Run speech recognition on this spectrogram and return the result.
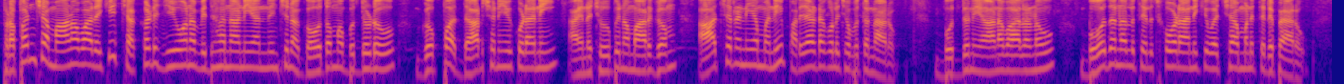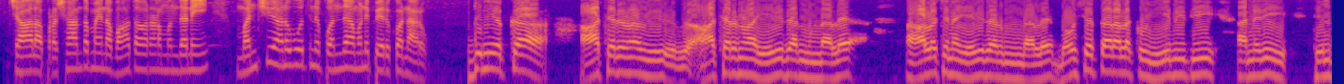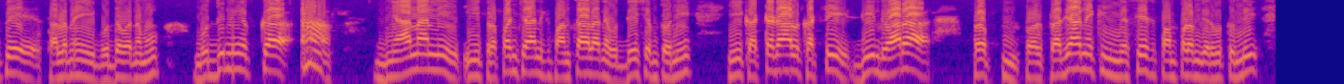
ప్రపంచ మానవాళికి చక్కటి జీవన విధానాన్ని అందించిన గౌతమ బుద్ధుడు గొప్ప దార్శనీయుకుడని ఆయన చూపిన మార్గం ఆచరణీయమని పర్యాటకులు చెబుతున్నారు. బుద్ధుని ఆనవాలను బోధనలు తెలుసుకోవడానికి వచ్చామని తెలిపారు. చాలా ప్రశాంతమైన వాతావరణం ఉందని మంచి అనుభూతిని పొందామని పేర్కొన్నారు. బుద్ధుని యొక్క ఆచరణ ఆచరణ ఏ విధంగా ఉండాలి ఆలోచన ఏ విధంగా ఉండాలి భవిష్యత్ తరాలకు ఏమిటి అనేది తెలిపే స్థలమే ఈ బుద్ధవనము. బుద్ధుని యొక్క జ్ఞానాన్ని ఈ ప్రపంచానికి పంచాలనే ఉద్దేశంతో ఈ కట్టడాలు కట్టి దీని ద్వారా ప్ర- ప్రజానికి మెసేజ్ పంపడం జరుగుతుంది.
